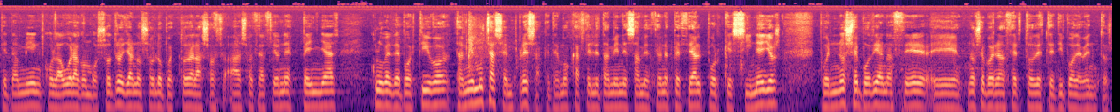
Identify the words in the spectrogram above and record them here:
que también colabora con vosotros, ya no solo pues todas las asociaciones, peñas, clubes deportivos, también muchas empresas que tenemos que hacerle también esa mención especial porque sin ellos pues no se podrían hacer eh, no se podrían hacer todo este tipo de eventos.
